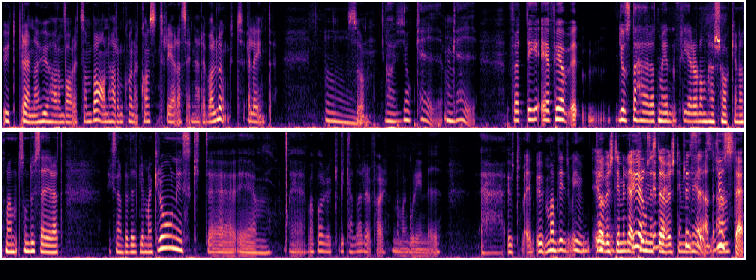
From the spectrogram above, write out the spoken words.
utbrända. Hur har de varit som barn? Har de kunnat koncentrera sig när det var lugnt eller inte? Mm. Så. Okej, okay, okay. Mm. För att det är, för jag, just det här att med flera av de här sakerna, att man som du säger att exempelvis blir man kroniskt eh, eh, vad var det vi kallade det för när man går in i eh, ut, eh, man blir överstimulerad, kroniskt överstimulerad. Precis, just det.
